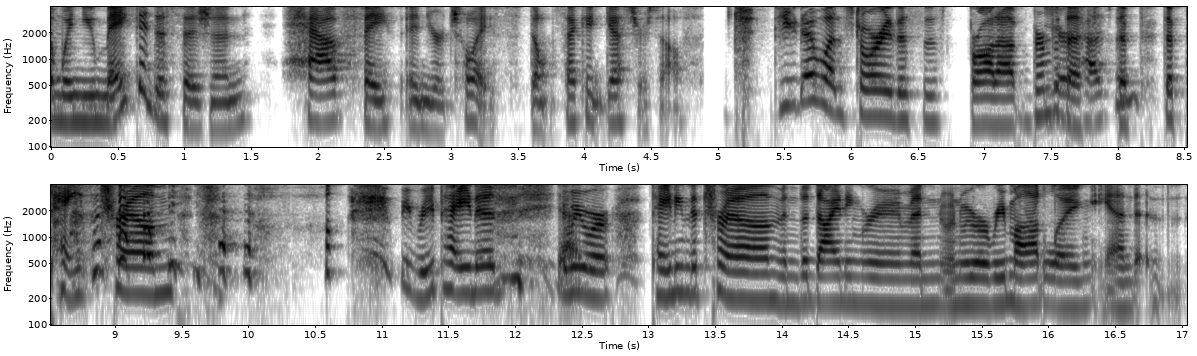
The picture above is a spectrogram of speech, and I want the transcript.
and when you make a decision, have faith in your choice. Don't second guess yourself. Do you know what story this is brought up? Remember your the, husband? the the paint trim? we repainted. Yes. We were painting the trim in the dining room, and when we were remodeling, and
